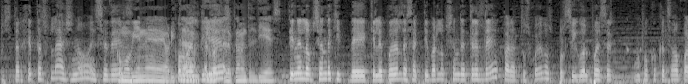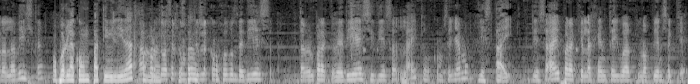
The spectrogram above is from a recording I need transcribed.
pues, tarjetas flash, ¿no? SD. Como viene ahorita Como el algo- 10. actualmente el 10. Tiene la opción de, qui- de que le puedas desactivar la opción de 3D para tus juegos, por si igual puede ser un poco cansado para la vista. O por la compatibilidad Ajá, con porque los va a ser compatible con juegos de 10, también para que- de 10 y 10 Lite o como se llama. juegos. Yes, ay. 10i para que la gente igual no piense que,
